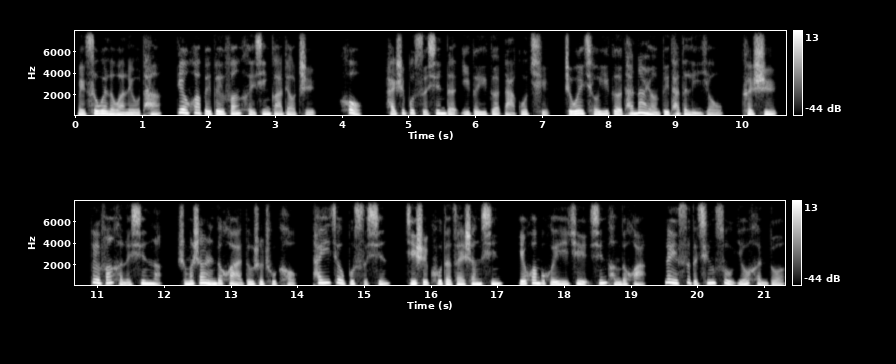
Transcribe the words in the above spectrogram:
每次为了挽留他，电话被对方狠心挂掉之后，还是不死心的一个一个打过去，只为求一个他那样对他的理由。可是对方狠了心了，什么伤人的话都说出口，他依旧不死心，即使哭得再伤心，也换不回一句心疼的话。类似的倾诉有很多。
